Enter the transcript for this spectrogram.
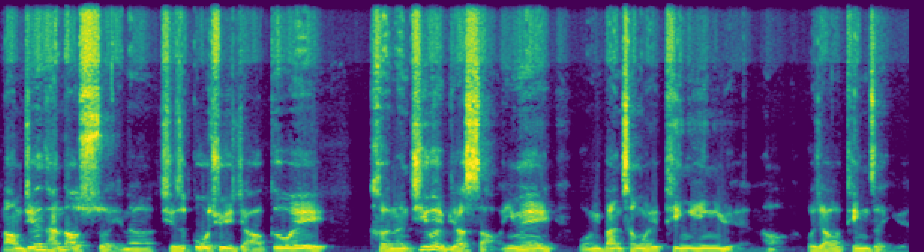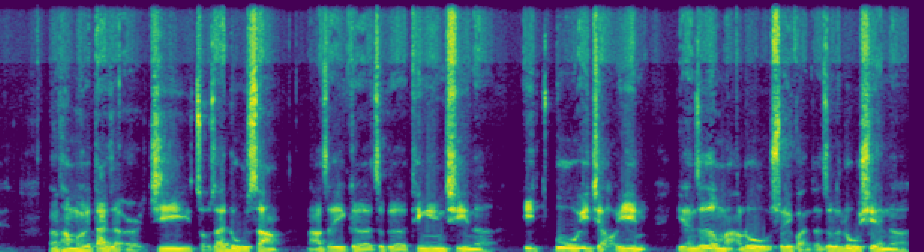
那我们今天谈到水呢，其实过去假如各位可能机会比较少，因为我们一般称为听音员哈，或叫听诊员。那他们会戴着耳机走在路上，拿着一个这个听音器呢，一步一脚印，沿着这个马路水管的这个路线呢，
